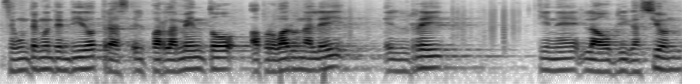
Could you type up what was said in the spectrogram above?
según tengo entendido, tras el Parlamento aprobar una ley, el rey tiene la obligación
